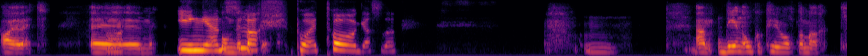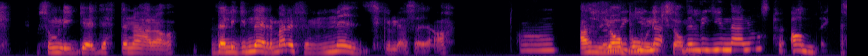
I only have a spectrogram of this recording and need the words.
Ja, jag vet. Ja. Ehm, Ingen slush på ett tag alltså. Mm. Um, det är en OKQ8 Mac som ligger jättenära. Den ligger närmare för mig skulle jag säga. Ja, Alltså den jag bor liksom. Den ligger närmast för Alex.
